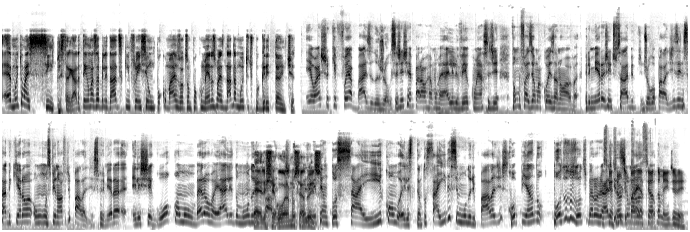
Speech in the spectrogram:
é muito mais simples, tá ligado? Tem umas habilidades que influenciam um pouco mais, outras um pouco menos, mas nada muito, tipo, gritante. eu acho que foi a base do jogo. Se a gente reparar o Helm Royale, ele veio com essa de vamos fazer uma coisa nova. Primeiro a gente sabe, a gente jogou Paladins e a gente sabe que era um spin-off de Paladins. Primeiro, ele chegou como um Battle Royale do mundo É, de ele Paladins. chegou anunciando Depois isso. Ele tentou sair como. Ele tentou sair desse mundo de Paladins, copiando todos os outros Battle Royales que Esqueceu de existiam balancear época. também direito.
